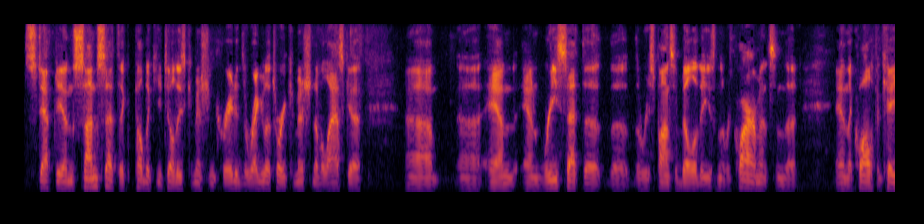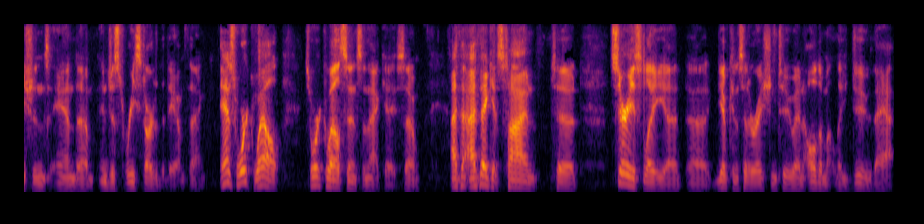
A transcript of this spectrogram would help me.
stepped in, sunset the Public Utilities Commission, created the Regulatory Commission of Alaska, uh, uh, and and reset the, the, the responsibilities and the requirements and the and the qualifications and um, and just restarted the damn thing. And it's worked well. It's worked well since in that case. So I, th- I think it's time to seriously uh, uh give consideration to and ultimately do that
